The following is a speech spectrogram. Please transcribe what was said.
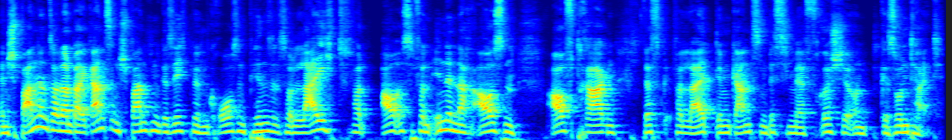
entspannen, sondern bei ganz entspanntem Gesicht mit einem großen Pinsel so leicht von, aus, von innen nach außen auftragen. Das verleiht dem Ganzen ein bisschen mehr Frische und Gesundheit.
